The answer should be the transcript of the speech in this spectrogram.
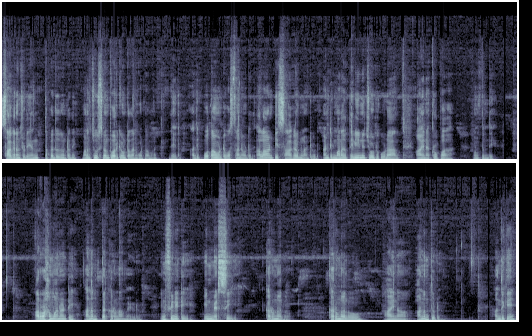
సాగరం చూడు ఎంత పెద్దది ఉంటుంది? మనం చూసినంత వరకే ఉంటుంది అనుకుంటామా? లేదు. అది పోతా ఉంటే వస్తానే ఉంటుంది. అలాంటి సాగరం లాంటివాడు అంటే మనకు తెలియని చోటు కూడా ఆయన కృప ఉంటుంది. అర్ రహమాన్ అంటే అనంత కరుణామయుడు. ఇన్ఫినిటీ ఇన్ మెర్సీ కరుణలో కరుణలో ఆయన అనంతుడు. అందుకే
